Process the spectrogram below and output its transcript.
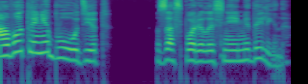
«А вот и не будет», — заспорила с ней Меделина.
